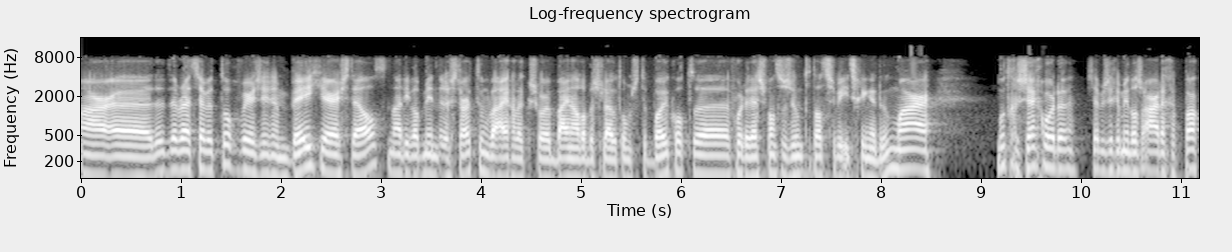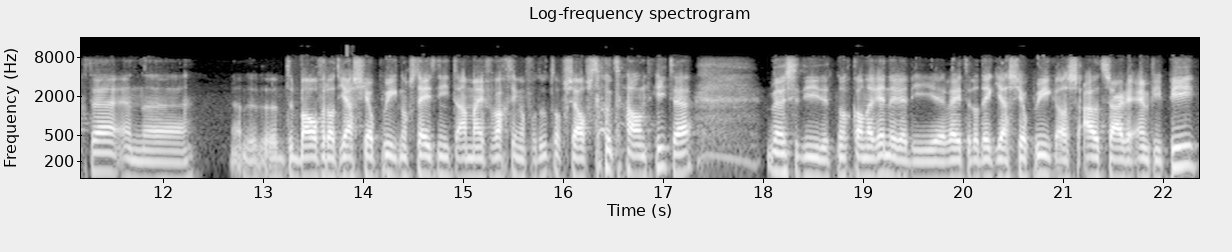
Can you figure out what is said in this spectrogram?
Maar uh, de, de, Reds hebben toch weer zich een beetje hersteld na die wat mindere start. Toen we eigenlijk soort bijna hadden besloten om ze te boycotten uh, voor de rest van het seizoen. Totdat ze weer iets gingen doen. Maar moet gezegd worden, ze hebben zich inmiddels aardig gepakt. En uh, de, de, de, behalve dat Yasiel Puig nog steeds niet aan mijn verwachtingen voldoet. Of zelfs totaal niet. Hè? Mensen die het nog kan herinneren, die weten dat ik Yasiel Puig als outsider MVP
